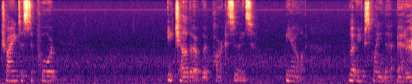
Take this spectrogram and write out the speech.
trying to support each other with Parkinson's. You know, let me explain that better.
